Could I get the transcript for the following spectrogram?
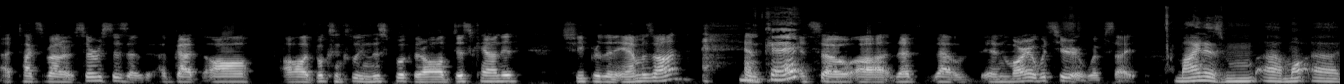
uh, talks about our services. I've, I've got all all our books, including this book. They're all discounted, cheaper than Amazon. And, Okay. and so uh, that's that. And Mario, what's your website? mine is uh, mo- uh,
